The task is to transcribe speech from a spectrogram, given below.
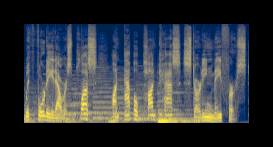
with 48 Hours Plus on Apple Podcasts starting May 1st.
